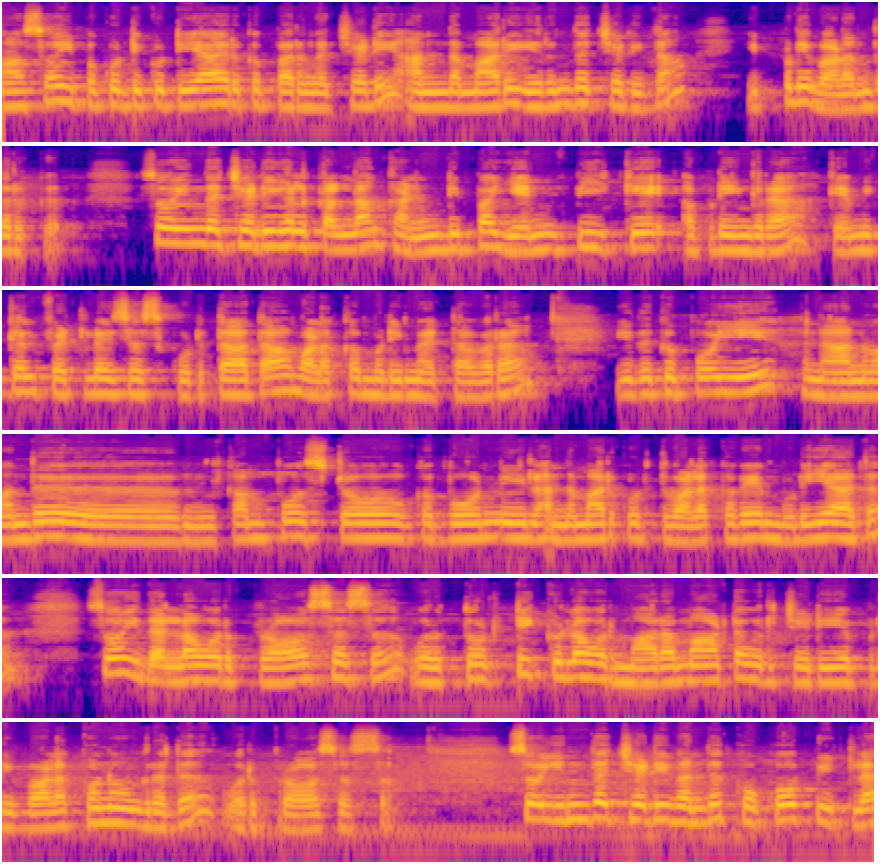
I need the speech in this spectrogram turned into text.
மாதம் இப்போ குட்டி குட்டியாக இருக்குது பாருங்கள் செடி. அந்த மாதிரி இருந்த செடி தான் இப்படி வளர்ந்துருக்கு. ஸோ இந்த செடிகளுக்கெல்லாம் கண்டிப்பாக என்பிகே அப்படிங்கிற கெமிக்கல் ஃபெர்டிலைசர்ஸ் கொடுத்தா தான் வளர்க்க முடியுமே தவிர இதுக்கு போய் நான் வந்து கம்போஸ்ட்டோ போன்மீல் அந்த மாதிரி கொடுத்து வளர்க்கவே முடியாது. ஸோ இதெல்லாம் ஒரு ப்ராசஸ்ஸு ஒரு தொட்டிக்குள்ளே ஒரு மரமாட்ட ஒரு செடி எப்படி வளர்க்கணுங்கிறது ஒரு ப்ராசஸ்ஸு ஸோ இந்த செடி வந்து கொக்கோபீட்டில்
